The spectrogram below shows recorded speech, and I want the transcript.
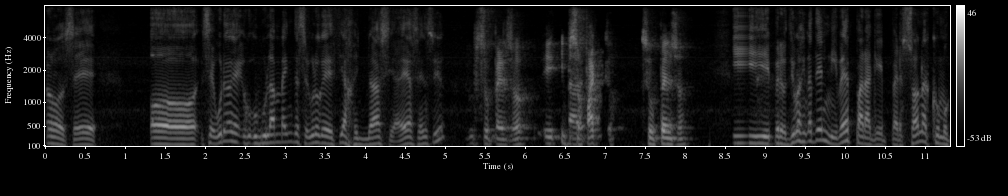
No lo sé. O seguro que Ubulan 20 seguro que decía gimnasia, ¿eh, Asensio? Suspenso. Y ipso Claro. facto. suspenso. Y, pero tú imagínate el nivel para que personas como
